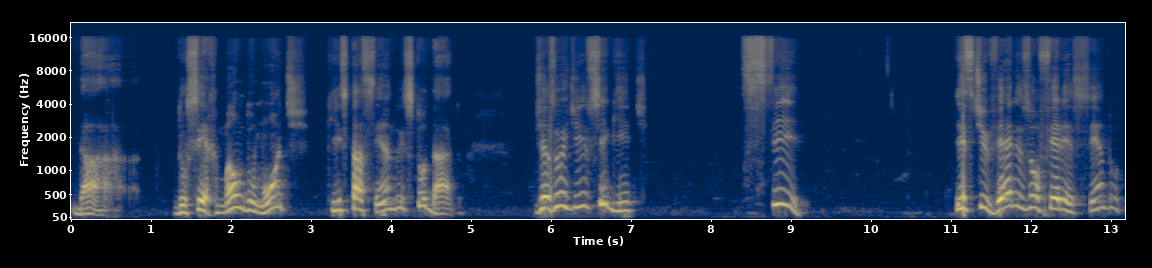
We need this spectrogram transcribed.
da, do Sermão do Monte que está sendo estudado. Jesus diz o seguinte: se estiveres oferecendo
